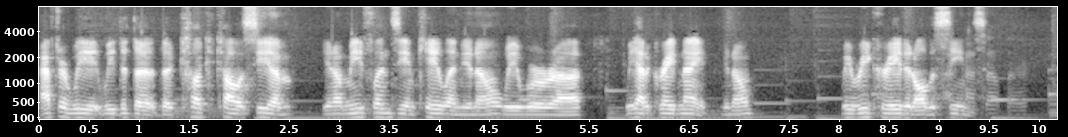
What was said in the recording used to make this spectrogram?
after we, we did the, the Cuck Coliseum, you know, me, Flinzy, and Kaylin, you know, we were uh, we had a great night, you know. We recreated all the scenes. Passed out there.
